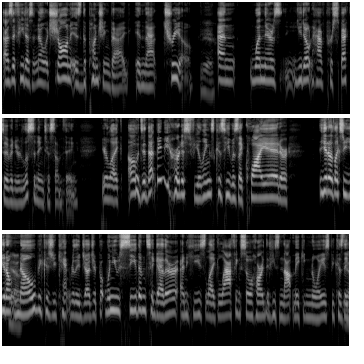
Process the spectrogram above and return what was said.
as if he doesn't know it, Sean is the punching bag in that trio. yeah, And when there's you don't have perspective and you're listening to something, you're like, oh, did that maybe hurt his feelings because he was like quiet or you know, like so you don't Yeah. know because you can't really judge it. But when you see them together and he's like laughing so hard that he's not making noise because they Yeah.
